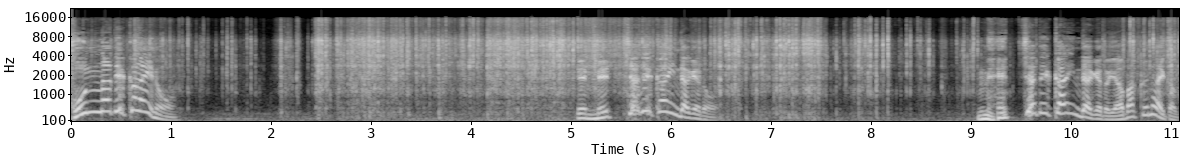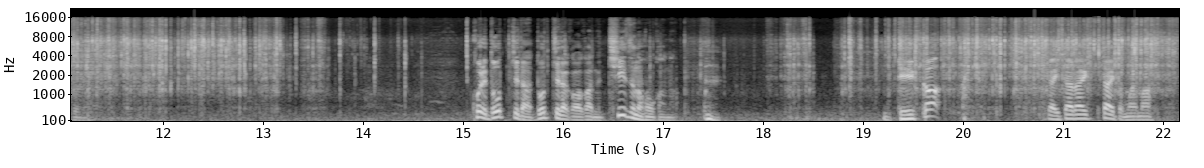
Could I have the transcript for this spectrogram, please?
こんなでかいの？え、めっちゃでかいんだけど。めっちゃでかいんだけど、やばくないか、これ？これどっちだ？どっちだかわかんない。チーズの方かな？でかじゃあいただきたいと思います。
